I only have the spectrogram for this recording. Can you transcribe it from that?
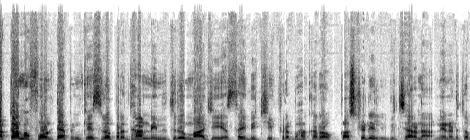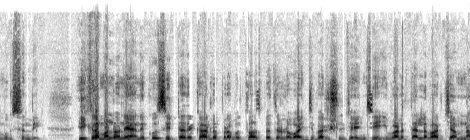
అక్రమ ఫోన్ ట్యాపింగ్ కేసులో ప్రధాన నిందితుడు మాజీ ఎస్ఐబి చీఫ్ ప్రభాకర్రావు కస్టడీ విచారణ నిన్నటితో ముగిసింది. ఈ క్రమంలోనే ఆయనకు సిట్ అధికారులు ప్రభుత్వ ఆసుపత్రిలో వైద్య పరీక్షలు చేయించి ఇవాళ తెల్లవారుజామున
